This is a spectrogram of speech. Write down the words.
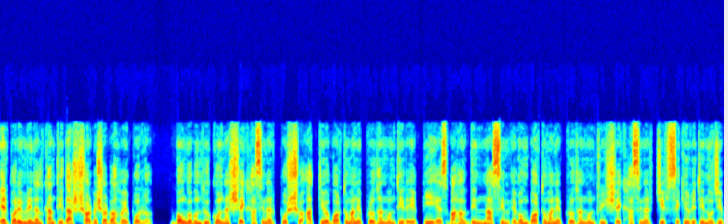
এরপরে মৃণাল কান্তি দাস সর্বেসর্বা হয়ে পড়ল বঙ্গবন্ধু কন্যা শেখ হাসিনার পোষ্য আত্মীয় বর্তমানে প্রধানমন্ত্রীর A P S Bahauddin Nasim এবং বর্তমানে প্রধানমন্ত্রী শেখ হাসিনার চিফ সিকিউরিটি নজিব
